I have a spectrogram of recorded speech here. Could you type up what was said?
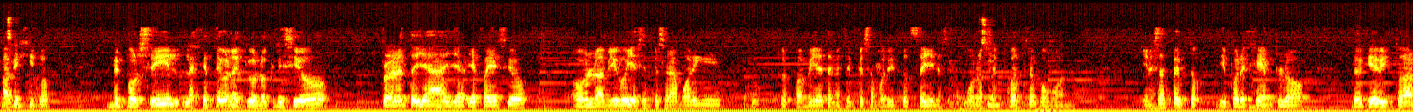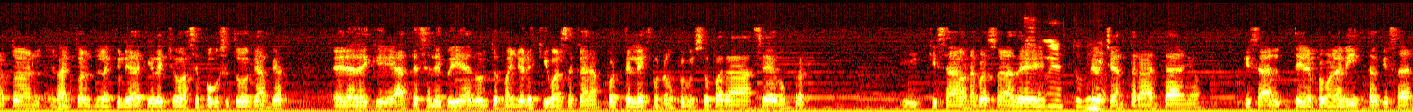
más, viejito, de por sí la gente con la que uno creció probablemente ya, ya, falleció, o los amigos ya se empiezan a morir, tu, familia también se empieza a morir, entonces uno se encuentra como en, ese aspecto. Y por ejemplo, lo que he visto harto en, la, en la actualidad, que de hecho hace poco se tuvo que cambiar, era de que antes se le pedía a los adultos mayores que igual sacaran por teléfono un permiso para hacer a comprar. Y quizás una persona de, de 80, 90 años, quizás tiene problema de vista, o quizás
